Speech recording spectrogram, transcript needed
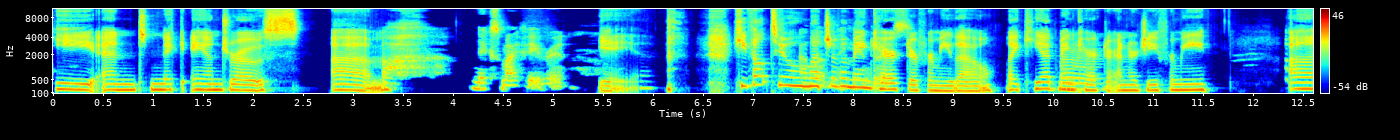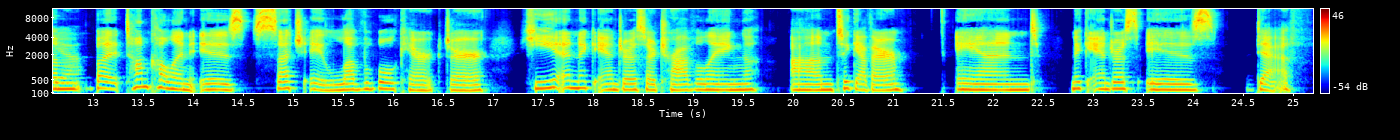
he and Nick Andros. Um, Nick's my favorite. yeah. he felt too I much of a main Andros. character for me, though. Like, he had main Mm. character energy for me. Um, Yeah. But Tom Cullen is such a lovable character. He and Nick Andros are traveling um, together, and Nick Andros is deaf,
